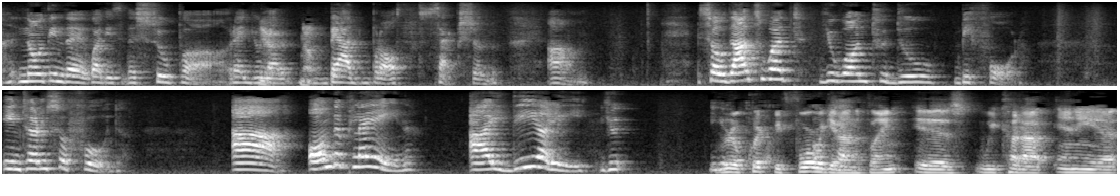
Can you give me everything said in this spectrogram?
not in the what is the soup uh, regular Yeah, no. bad broth section um, so that's what you want to do before in terms of food uh, on the plane ideally you, you Real quick before we get Okay. on the plane is we cut out any uh,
